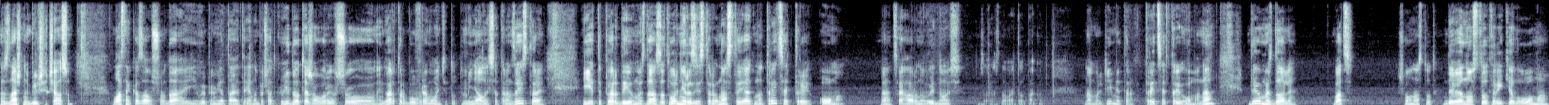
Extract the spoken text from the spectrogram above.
значно більше часу. Власник казав, що да, і ви пам'ятаєте, я на початку відео теж говорив, що інвертор був в ремонті. Тобто мінялися транзистори. І тепер дивимось, да, затворні резистори у нас стоять на 33 Ома. Да, це гарно видно ось. Зараз давайте отак от. На мультиметр 33 Ома. Да? Дивимось далі. Бац. Що у нас тут? 93 кОм.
